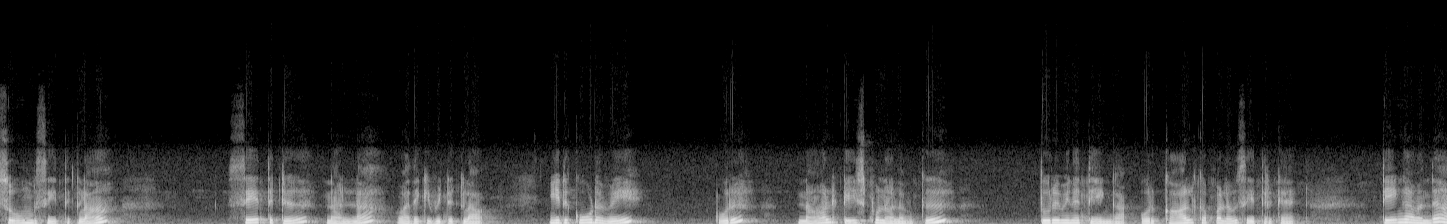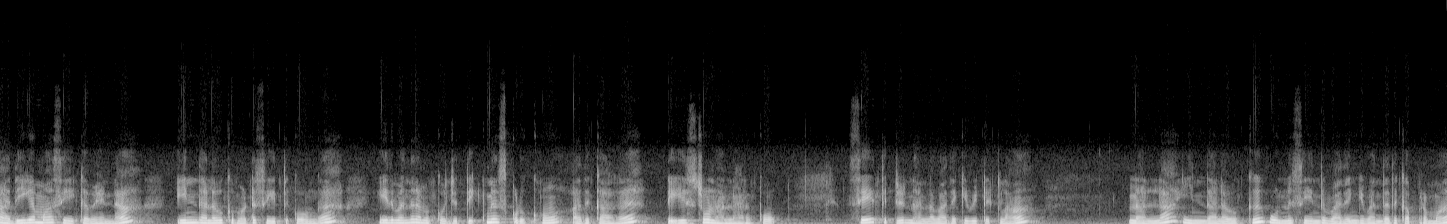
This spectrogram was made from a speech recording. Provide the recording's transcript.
சோம்பு சேர்த்துக்கலாம். சேர்த்துட்டு நல்லா வதக்கி விட்டுக்கலாம். இது கூடவே ஒரு நாலு டீஸ்பூன் அளவுக்கு துருவின தேங்காய் ஒரு கால் கப் அளவு சேர்த்துருக்கேன். தேங்காய் வந்து அதிகமாக சேர்க்க வேண்டாம். இந்த அளவுக்கு மட்டும் சேர்த்துக்கோங்க. இது வந்து நமக்கு கொஞ்சம் திக்னஸ் கொடுக்கும். அதுக்காக டேஸ்ட்டும் நல்லாயிருக்கும் சேர்த்துட்டு நல்லா வதக்கி விட்டுக்கலாம். நல்லா இந்த அளவுக்கு ஒன்று சேர்ந்து வதங்கி வந்ததுக்கப்புறமா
